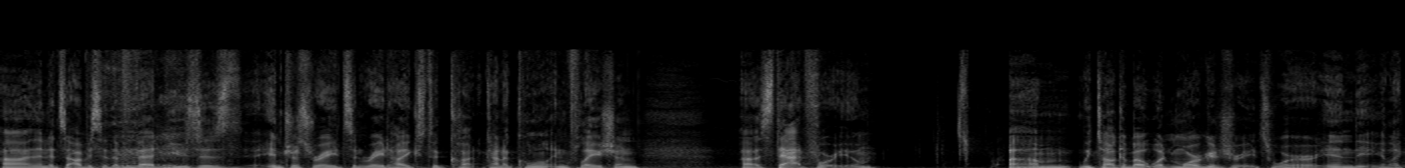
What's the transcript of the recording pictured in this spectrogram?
Uh, and then it's obviously the Fed uses interest rates and rate hikes to cu- kind of cool inflation. Uh, stat for you um, we talk about what mortgage rates were in the like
